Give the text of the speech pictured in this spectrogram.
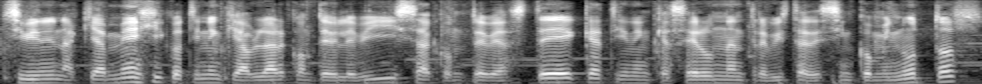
Si vienen aquí a México tienen que hablar con Televisa con TV Azteca tienen que hacer una entrevista de 5 minutos.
